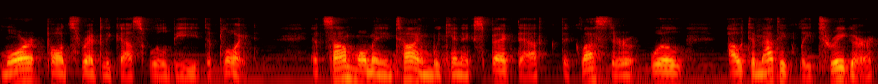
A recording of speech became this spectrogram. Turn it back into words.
more pods replicas will be deployed. At some moment in time, we can expect that the cluster will automatically trigger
